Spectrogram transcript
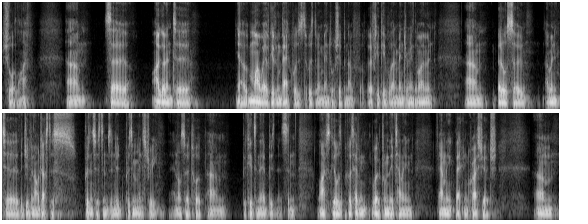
short life. Um, so I got into, you know, my way of giving back was was doing mentorship, and I've, I've got a few people that I'm mentoring at the moment. Um, but also, I went into the juvenile justice prison systems and did prison ministry, and also taught um, the kids in their business and life skills because having worked from the Italian family back in Christchurch, um,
